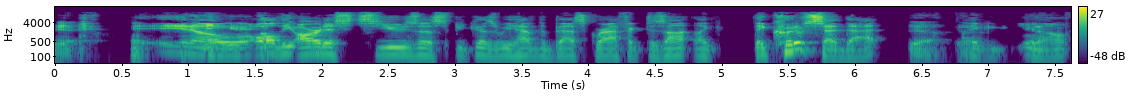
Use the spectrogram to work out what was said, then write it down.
Yeah, You know, Yeah. all the artists use us because we have the best graphic design. Like they could have said that, yeah. like you know.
